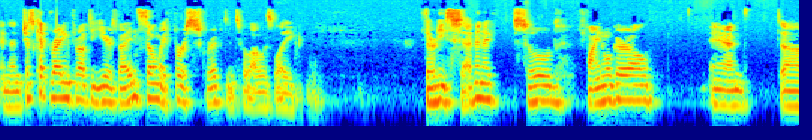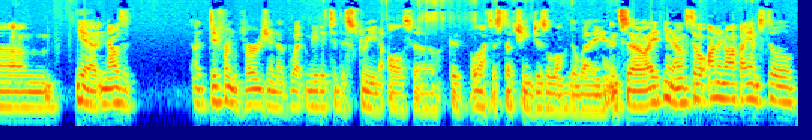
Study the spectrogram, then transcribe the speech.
and then just kept writing throughout the years. But I didn't sell my first script until I was like 37. I sold Final Girl, and um, yeah, and that was a, a different version of what made it to the screen. Also, because lots of stuff changes along the way, and so I, you know, so on and off, I am still.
